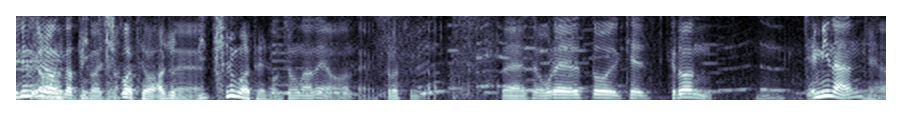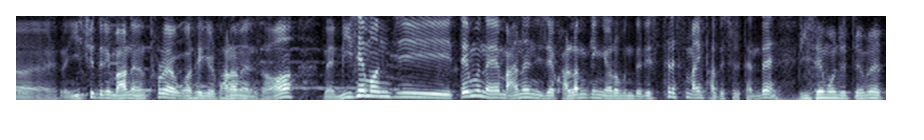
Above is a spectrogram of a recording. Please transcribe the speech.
정신수련 같은 거 하시나? 것 같아요. 아주 네. 미치는 것 같아요. 엄청나네요. 네, 그렇습니다. 네, 그래서 올해 또 이렇게 그런 음, 재미난 예. 어, 이슈들이 많은 프로야구가 되길 바라면서 네, 미세먼지 때문에 많은 이제 관람객 여러분들이 스트레스 많이 받으실 텐데 미세먼지 때문에 취-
